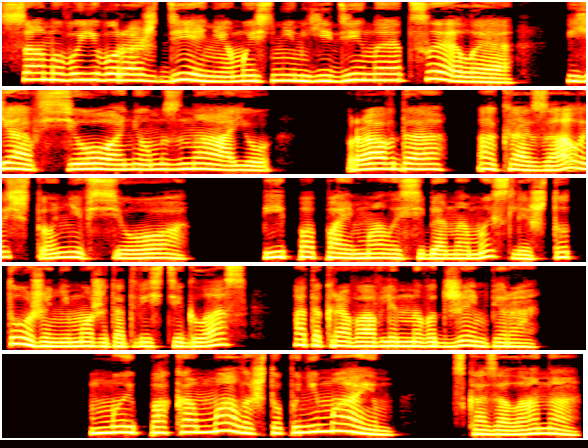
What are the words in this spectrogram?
С самого его рождения мы с ним единое целое. Я все о нем знаю. Правда, оказалось, что не все. Пипа поймала себя на мысли, что тоже не может отвести глаз от окровавленного джемпера. «Мы пока мало что понимаем», — сказала она.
